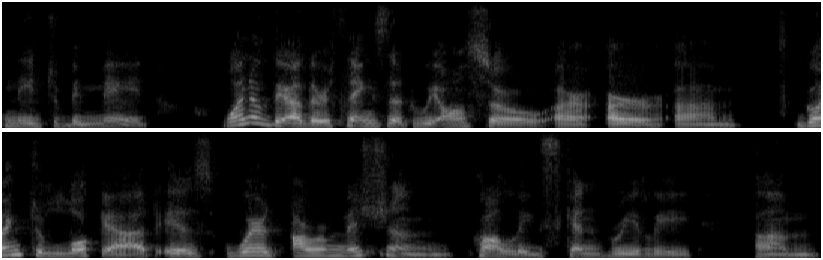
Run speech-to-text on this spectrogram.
need to be made. One of the other things that we also are, are um, going to look at is where our mission colleagues can really um,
